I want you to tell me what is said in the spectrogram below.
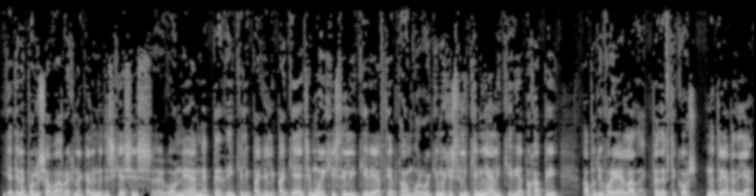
γιατί είναι πολύ σοβαρό. Έχει να κάνει με τις σχέσεις ε, γονέα με παιδί κλπ. Και, και, και έτσι μου είχε στείλει η κυρία αυτή από το Αμβούργο και μου είχε στείλει και μια άλλη κυρία, το είχα πει, από τη Βόρεια Ελλάδα, εκπαιδευτικός, με τρία παιδιά.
